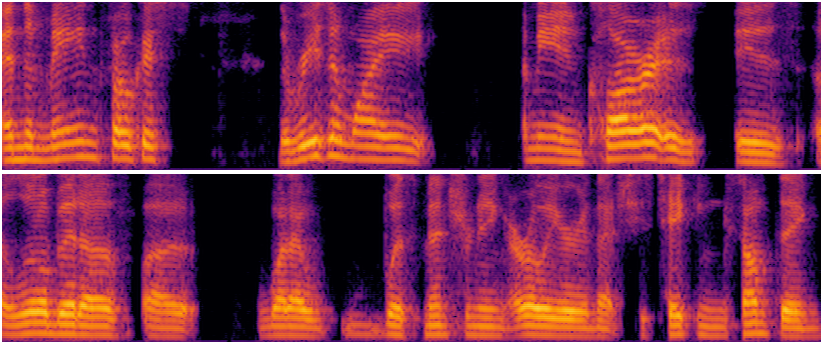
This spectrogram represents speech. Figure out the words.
And the main focus, the reason why, I mean, Klara is is a little bit of a what I was mentioning earlier, in that she's taking something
